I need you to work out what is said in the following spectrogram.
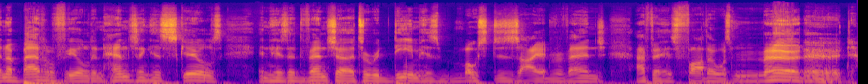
in a battlefield enhancing his skills in his adventure to redeem his most desired revenge after his father was murdered.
